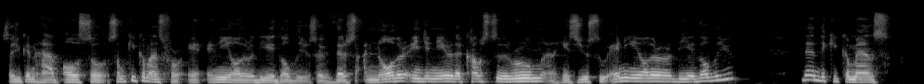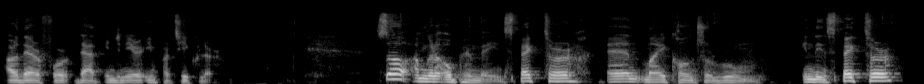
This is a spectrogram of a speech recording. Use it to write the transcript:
So you can have also some key commands for any other DAW. So if there's another engineer that comes to the room and he's used to any other DAW, then the key commands are there for that engineer in particular. So I'm gonna open the inspector and my control room. In the inspector,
